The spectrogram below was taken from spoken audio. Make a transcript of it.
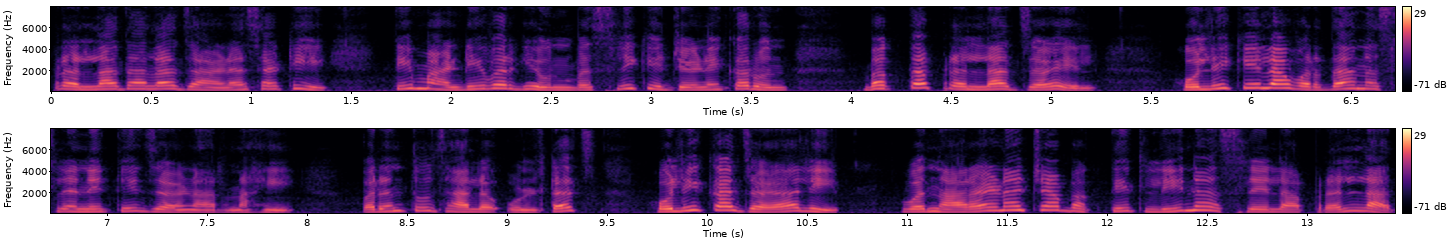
प्रल्हादाला जाळण्यासाठी ती मांडीवर घेऊन बसली की जेणेकरून भक्त प्रल्हाद जळेल. होलिकेला वरदान असल्याने ती जळणार नाही. परंतु झालं उलटच. होलिका जळाली. व नारायणाच्या भक्तीत लीन असलेला प्रल्हाद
